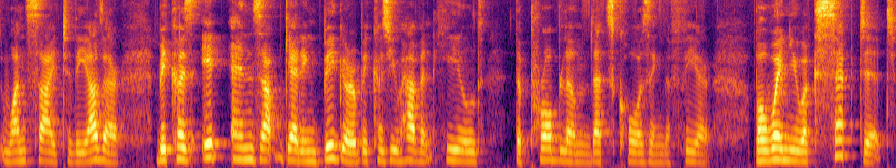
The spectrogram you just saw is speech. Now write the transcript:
one side to the other because it ends up getting bigger because you haven't healed the problem that's causing the fear. But when you accept it,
